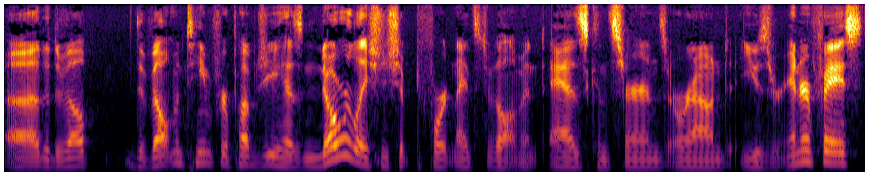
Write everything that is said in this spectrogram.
Uh, the develop- development team for PUBG has no relationship to Fortnite's development as concerns around user interface,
